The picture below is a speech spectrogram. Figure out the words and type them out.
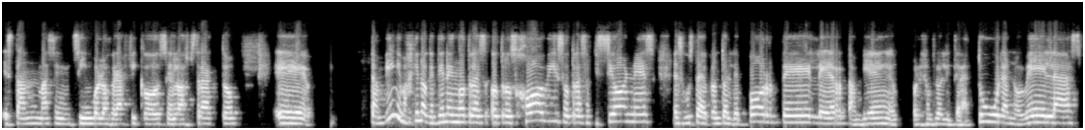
están más en símbolos gráficos, en lo abstracto. Eh, también imagino que tienen otras, otros hobbies, otras aficiones, les gusta de pronto el deporte, leer también, por ejemplo, literatura, novelas,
